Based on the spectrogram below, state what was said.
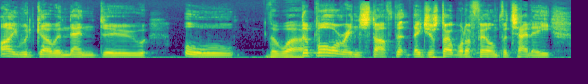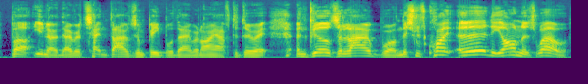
I would go and then do all the work, the boring stuff that they just don't want to film for telly. But you know, there are ten thousand people there, and I have to do it. And Girls Aloud were on. This was quite early on as well.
